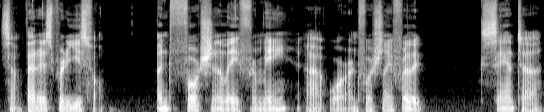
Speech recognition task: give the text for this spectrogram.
So that is pretty useful. Unfortunately for me, uh, or unfortunately for the Santa,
